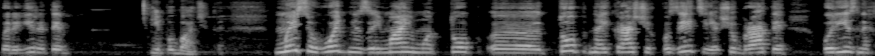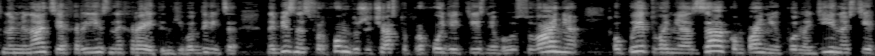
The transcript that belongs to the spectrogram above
перевірити і побачити. Ми сьогодні займаємо топ, е, топ найкращих позицій, якщо брати по різних номінаціях різних рейтингів. От дивіться, на бізнес форхом дуже часто проходять різні голосування, опитування за компанію по надійності,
